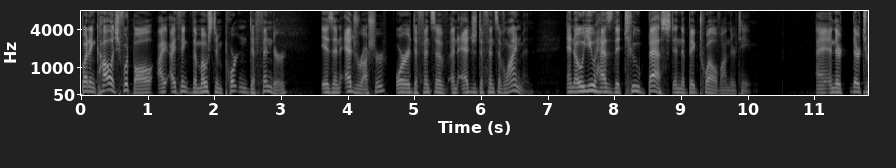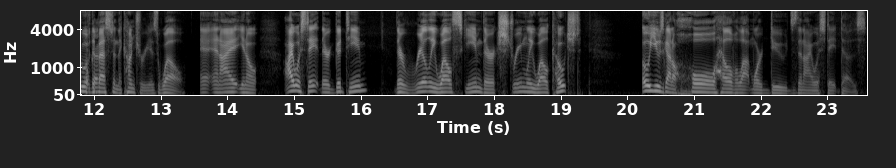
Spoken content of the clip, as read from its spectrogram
but in college football, I, I think the most important defender is an edge rusher or a defensive an edge defensive lineman, and OU has the two best in the Big Twelve on their team, and and they're they're two of the best in the country as well. And, and I, you know, Iowa State, they're a good team. They're really well schemed. They're extremely well coached. OU's got a whole hell of a lot more dudes than Iowa State does.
